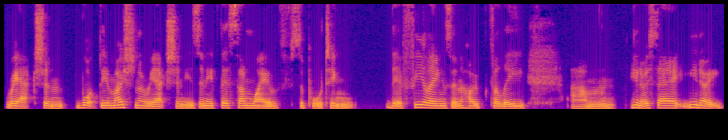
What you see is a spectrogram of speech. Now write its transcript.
reaction what the emotional reaction is and if there's some way of supporting their feelings and hopefully um, you know say you know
